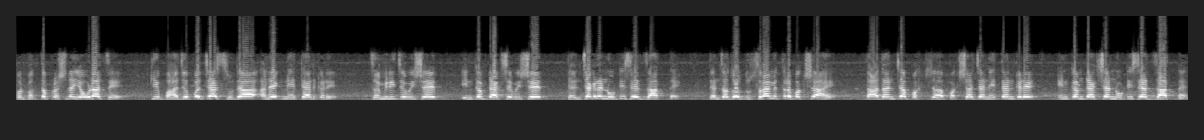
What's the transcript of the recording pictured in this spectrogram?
पण फक्त प्रश्न एवढाच आहे की भाजपच्या सुद्धा अनेक नेत्यांकडे जमिनीचे विषय इन्कम टॅक्सचे विषय त्यांच्याकडे नोटिसेस जात नाही. त्यांचा जो दुसरा मित्र पक्ष आहे दादांच्या पक्ष पक्षाच्या नेत्यांकडे इन्कम टॅक्सच्या नोटिसेस जात नाही.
